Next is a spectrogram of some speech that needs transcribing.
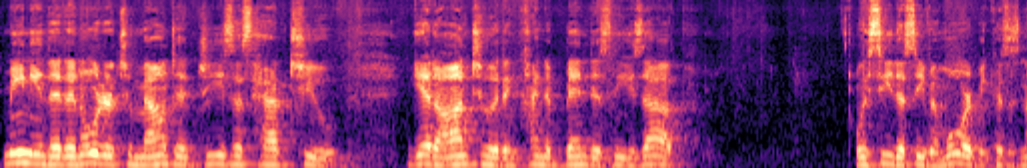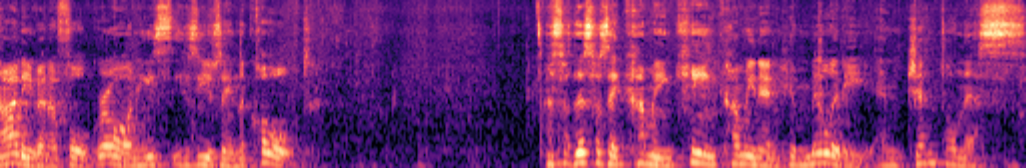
meaning that in order to mount it, Jesus had to get onto it and kind of bend his knees up. We see this even more because it's not even a full grown, he's, he's using the colt. And so this was a coming king, coming in humility and gentleness.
